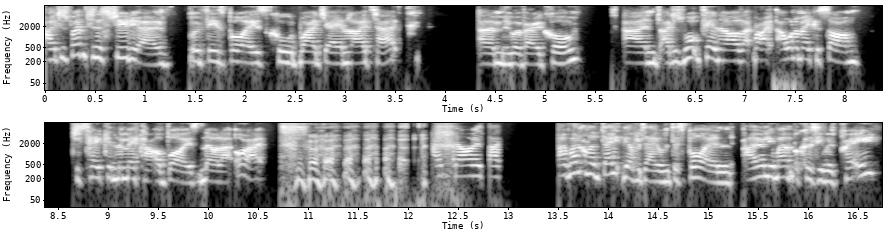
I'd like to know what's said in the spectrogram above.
I just went to the studio with these boys called YJ and Lytech, um, who were very cool. And I just walked in and I was like, right, I want to make a song, just taking the mick out of boys. And they were like, all right. And then I was like, I went on a date the other day with this boy, and I only went because he was pretty.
